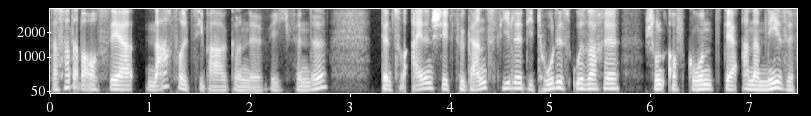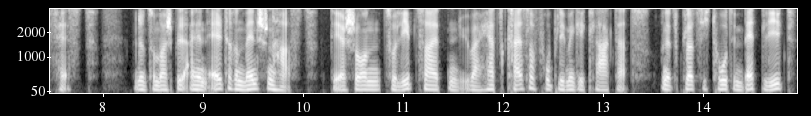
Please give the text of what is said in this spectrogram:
Das hat aber auch sehr nachvollziehbare Gründe, wie ich finde. Denn zum einen steht für ganz viele die Todesursache schon aufgrund der Anamnese fest. Wenn du zum Beispiel einen älteren Menschen hast, der schon zu Lebzeiten über Herz-Kreislauf-Probleme geklagt hat und jetzt plötzlich tot im Bett liegt,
